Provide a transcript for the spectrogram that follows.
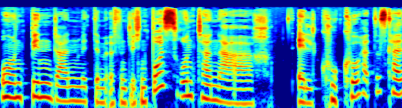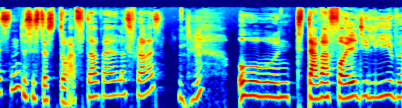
Und bin dann mit dem öffentlichen Bus runter nach El Cuco hat das geheißen. Das ist das Dorf da bei Las Flores. Mhm. Und da war voll die Liebe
